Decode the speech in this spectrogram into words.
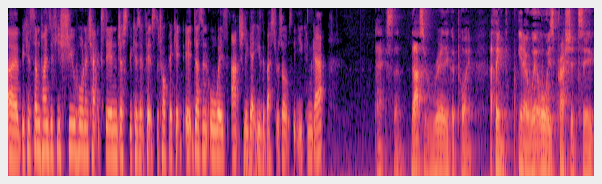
uh, because sometimes if you shoehorn a text in just because it fits the topic, it, it doesn't always actually get you the best results that you can get. Excellent. That's a really good point. I think, you know, we're always pressured to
